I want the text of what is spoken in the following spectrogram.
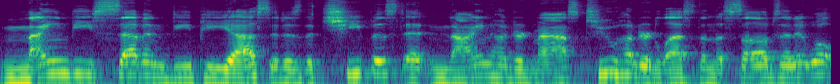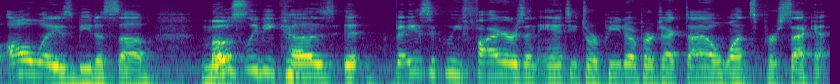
97 DPS. It is the cheapest at 900 mass, 200 less than the subs, and it will always beat a sub, mostly because it basically fires an anti-torpedo projectile once per second.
